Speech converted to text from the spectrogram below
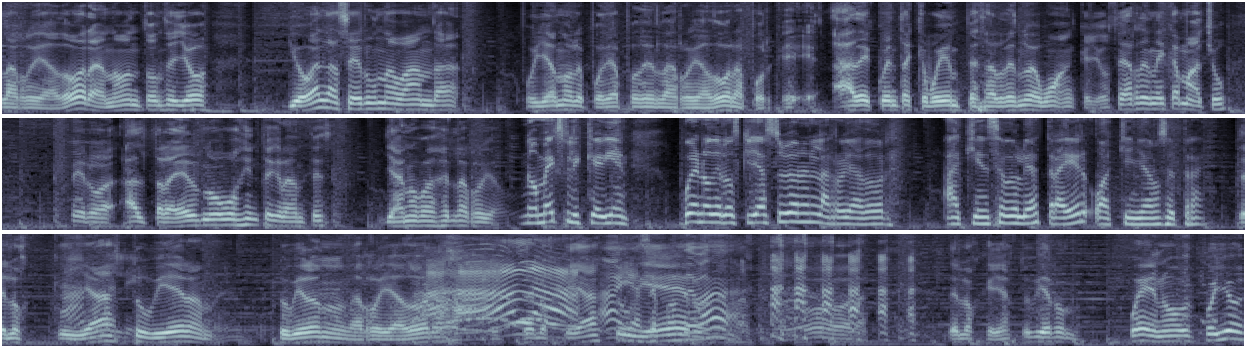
la arrolladora, ¿no? Entonces yo, yo al hacer una banda, pues ya no le podía poner la arrolladora, porque ha de cuenta que voy a empezar de nuevo, aunque yo sea René Camacho, pero al traer nuevos integrantes, ya no va a ser la arrolladora. No me expliqué bien. Bueno, de los que ya estuvieron en la arrolladora, ¿a quién se vuelve a traer o a quién ya no se trae? de los que ya Ándale. estuvieran, estuvieron en la arrolladora, de los que ya ya dónde estuvieron, va. en la arrolladora, de los que ya estuvieron. Bueno, pues yo,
